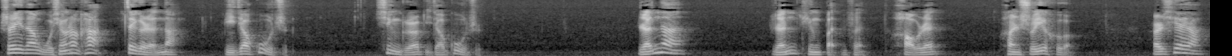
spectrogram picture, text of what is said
所以呢，五行上看这个人呢比较固执。性格比较固执，人呢，人挺本分，好人，很随和，而且呀，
